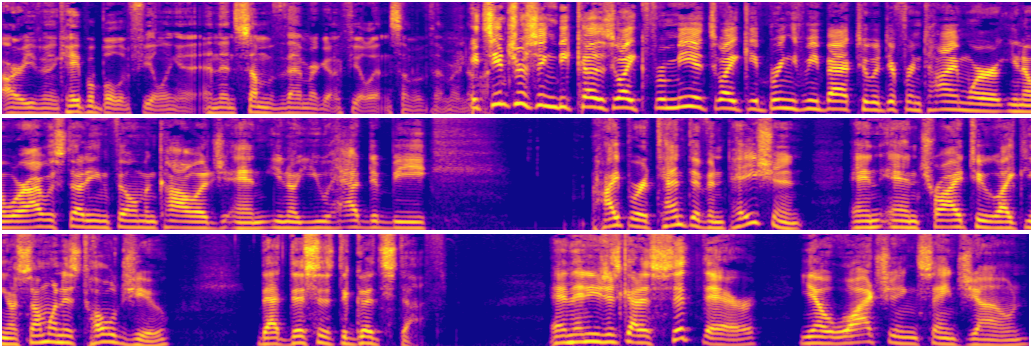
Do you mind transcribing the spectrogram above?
are even capable of feeling it, and then some of them are going to feel it, and some of them are not. It's interesting because, like, for me, it's like it brings me back to a different time where you know where I was studying film in college, and you know you had to be hyper attentive and patient, and and try to like you know someone has told you that this is the good stuff, and then you just got to sit there, you know, watching Saint Joan,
